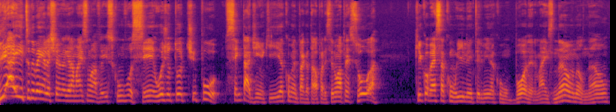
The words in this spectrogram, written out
E aí, tudo bem? Alexandre Aguiar mais uma vez com você. Hoje eu tô tipo sentadinho aqui, ia comentar que eu tava parecendo uma pessoa que começa com William e termina com Bonner, mas não, não, não.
